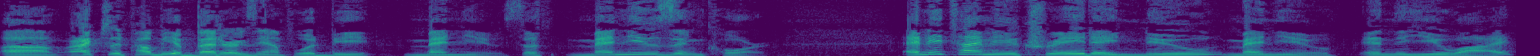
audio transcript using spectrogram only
Um, actually, probably a better example would be menus. So menus in core. Anytime you create a new menu in the UI,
